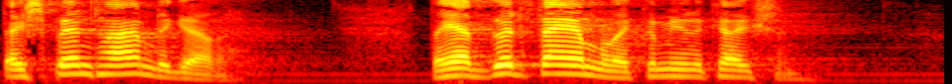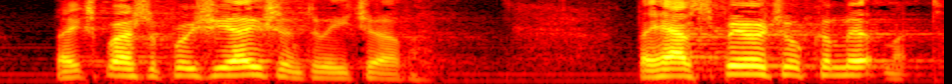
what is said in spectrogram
they spend time together, they have good family communication, they express appreciation to each other. They have spiritual commitment,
